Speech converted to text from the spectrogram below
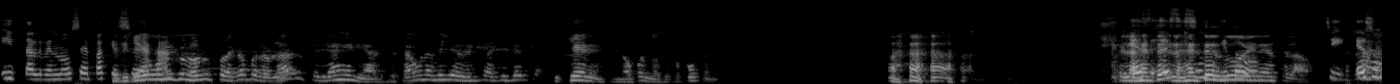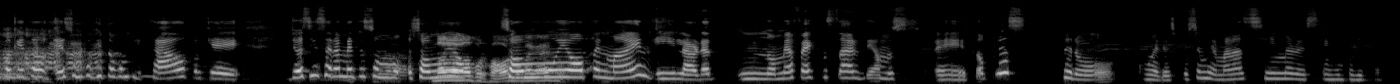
Y tal vez no sepa que Si estoy quieren acá. unir con nosotros por acá para hablar, sería genial. Se está una silla de aquí cerca, si quieren, si no, pues no se preocupen. la Es- gente, es- la es gente desnuda viene de este lado. Sí, es un poquito, es un poquito complicado porque yo sinceramente No, muy, no, no, por favor, haga muy open mind y la verdad no me afecta estar, digamos, eh, topless, pero con el esposo de mi hermana sí me restringe un poquito.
